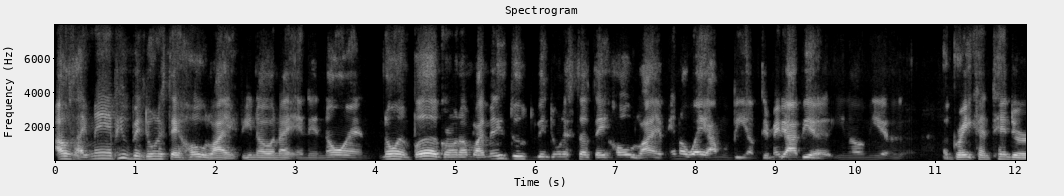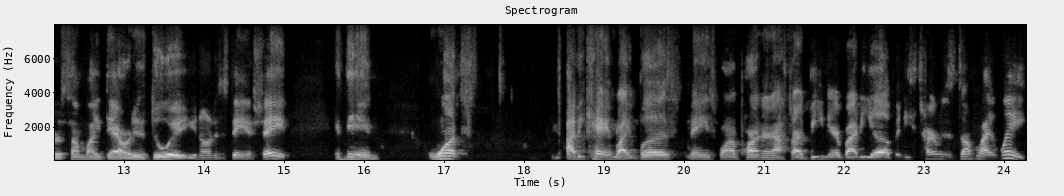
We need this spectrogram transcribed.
I was like, man, people been doing this their whole life, you know, and I and then knowing knowing Bud growing up, I'm like, man, these dudes been doing this stuff their whole life. In a way, I'm gonna be up there. Maybe I'll be a, you know, me a, a great contender or something like that, or just do it, you know, just stay in shape. And then once I became like Bud's main sparring partner, and I started beating everybody up in these tournaments and stuff. I'm like, wait,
